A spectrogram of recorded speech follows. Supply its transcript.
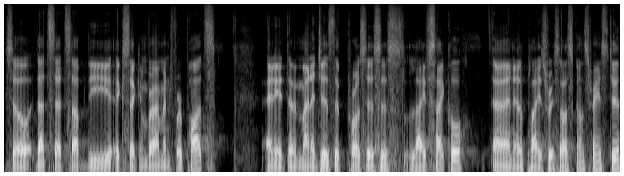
So that sets up the exec environment for pods, and it uh, manages the process's lifecycle, and it applies resource constraints to.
